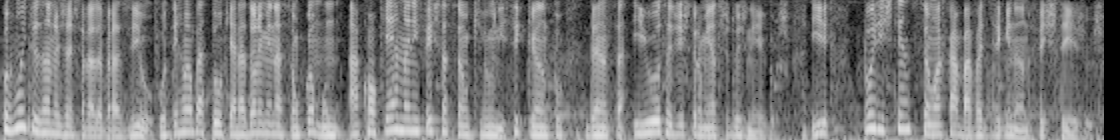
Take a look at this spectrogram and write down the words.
Por muitos anos da história do Brasil, o termo batuque era a denominação comum a qualquer manifestação que reunisse canto, dança e uso de instrumentos dos negros, e, por extensão, acabava designando festejos.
